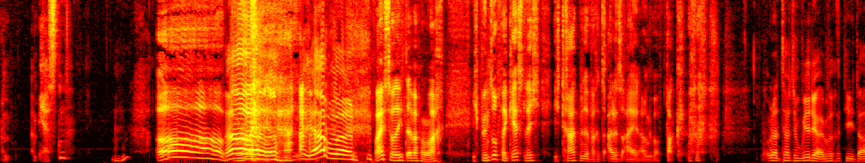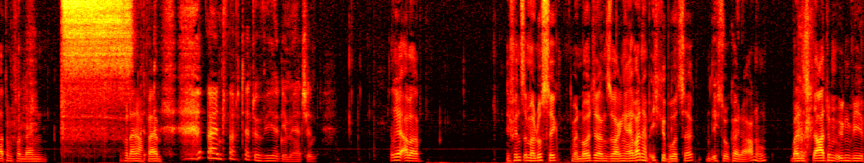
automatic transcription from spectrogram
Am 1.? Mhm. Oh. Ah, ja, Mann. Weißt du, was ich jetzt einfach mal mache? Ich bin so vergesslich, ich trage mir einfach jetzt alles ein. Und über Fuck. Oder tätowier dir einfach die Datum von deinem von deiner Fam. Einfach tätowieren, imagine. Ja, aber ich find's immer lustig, wenn Leute dann sagen, ja, wann hab ich Geburtstag? Und ich so, keine Ahnung. Weil das Datum irgendwie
